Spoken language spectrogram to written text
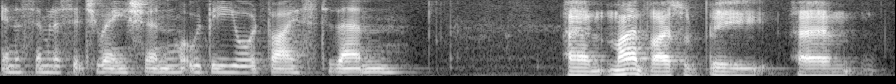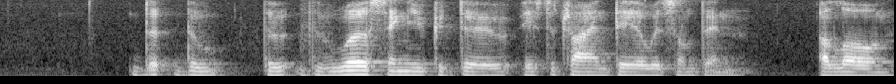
in a similar situation? What would be your advice to them? Um, my advice would be um, the, the the the worst thing you could do is to try and deal with something alone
